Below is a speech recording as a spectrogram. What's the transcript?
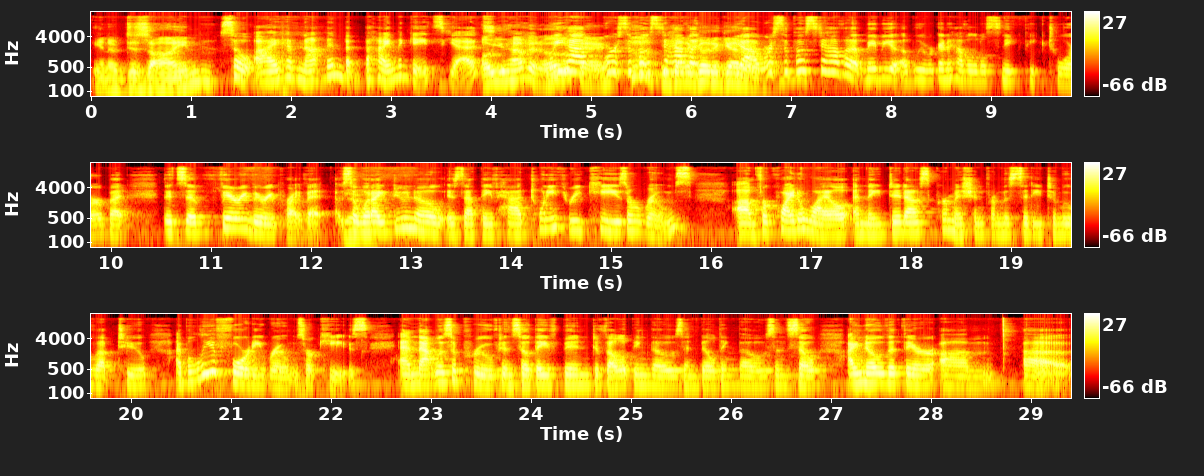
you know, designed? So I have not been behind the gates yet. Oh, you haven't. Oh, we okay. have. We're supposed to We have a, go together. Yeah, we're supposed to have a maybe a, we were going to have a little sneak peek tour, but it's a very very private. So what I do know is that they've had 23 keys or rooms. Um, for quite a while, and they did ask permission from the city to move up to, I believe, 40 rooms or keys, and that was approved. And so they've been developing those and building those. And so I know that they're um, uh,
